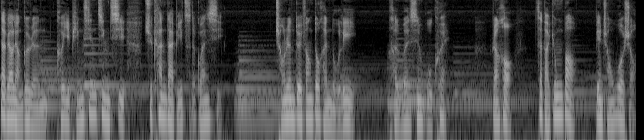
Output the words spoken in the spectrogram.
代表两个人可以平心静气去看待彼此的关系，承认对方都很努力，很问心无愧，然后再把拥抱变成握手。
